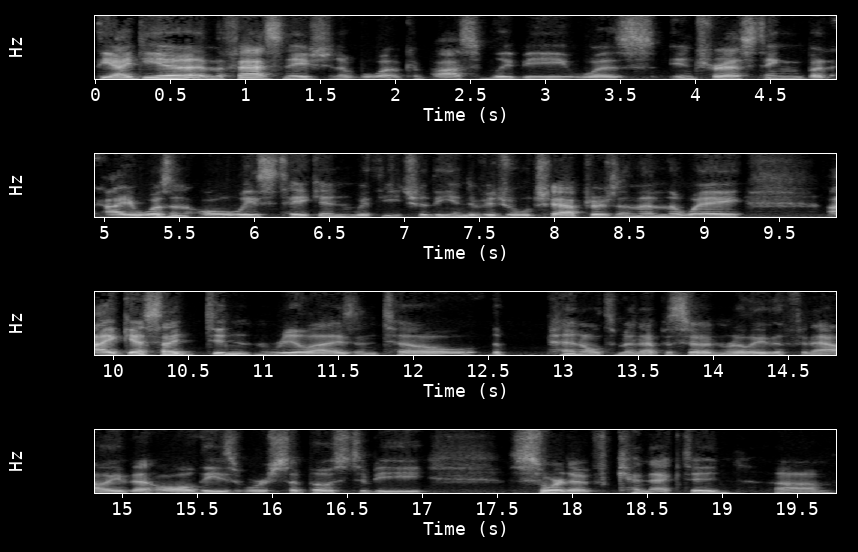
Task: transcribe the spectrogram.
the idea and the fascination of what could possibly be was interesting, but I wasn't always taken with each of the individual chapters. And then the way I guess I didn't realize until the penultimate episode and really the finale that all these were supposed to be sort of connected um,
